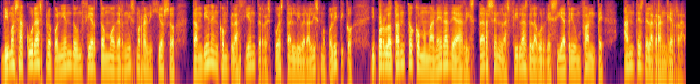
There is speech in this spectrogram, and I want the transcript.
vimos a curas proponiendo un cierto modernismo religioso también en complaciente respuesta al liberalismo político, y por lo tanto como manera de alistarse en las filas de la burguesía triunfante antes de la Gran Guerra.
